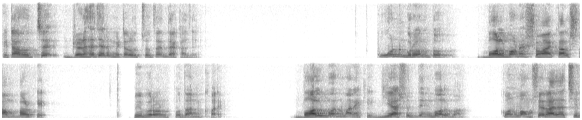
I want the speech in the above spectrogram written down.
এটা হচ্ছে দেড় হাজার মিটার উচ্চতায় দেখা যায়। কোন গ্রন্থ বলবনের সময়কাল সম্পর্কে বিবরণ প্রদান করে? বলবন মানে কি? গিয়াসুদ্দিন বলবন। কোন বংশের রাজা ছিল?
